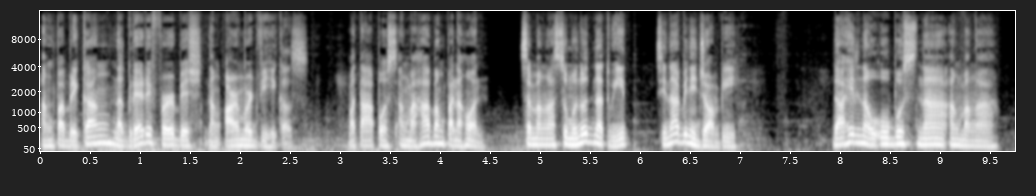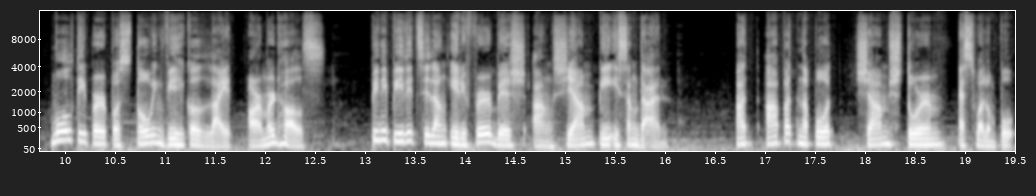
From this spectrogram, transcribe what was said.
ang pabrikang nagre-refurbish ng armored vehicles. Matapos ang mahabang panahon, sa mga sumunod na tweet, sinabi ni Jompy, dahil nauubos na ang mga multi-purpose towing vehicle light armored hulls, pinipilit silang i-refurbish ang Siam P-100 at 40 Siam Sturm S-80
